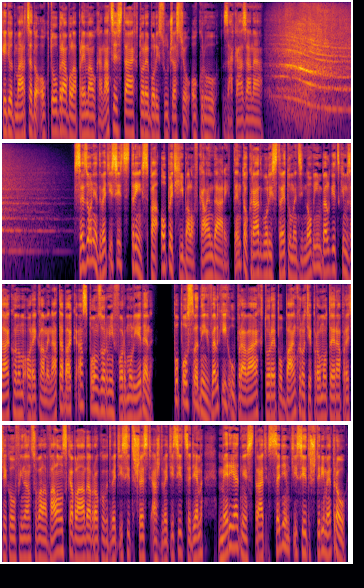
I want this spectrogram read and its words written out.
keď od marca do októbra bola premávka na cestách, ktoré boli súčasťou okruhu zakázaná. V sezóne 2003 SPA opäť chýbalo v kalendári, tentokrát kvôli stretu medzi novým belgickým zákonom o reklame na tabak a sponzormi Formuly 1. Po posledných veľkých úpravách, ktoré po bankrote promotéra pretekov financovala valonská vláda v rokoch 2006 až 2007, meria dnes strať 7004 metrov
